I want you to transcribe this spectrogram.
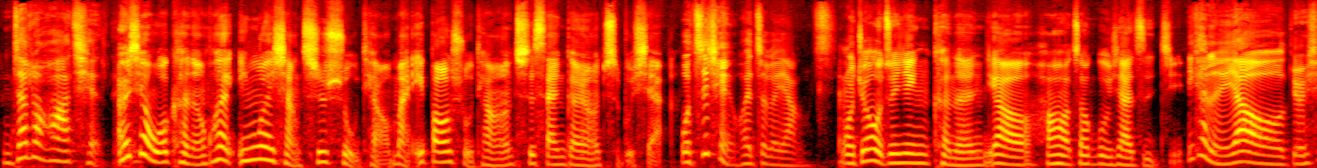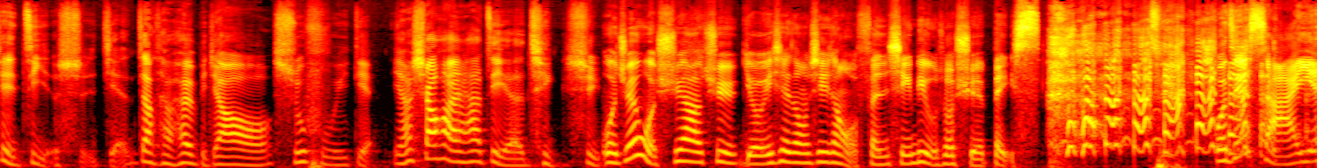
你在乱花钱，而且我可能会因为想吃薯条，买一包薯条，然后吃三根，然后吃不下。我之前也会这个样子。我觉得我最近可能要好好照顾一下自己。你可能。要有一些你自己的时间，这样才会比较舒服一点。也要消化一下自己的情绪。我觉得我需要去有一些东西让我分心，例如说学贝斯，我直接傻眼，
